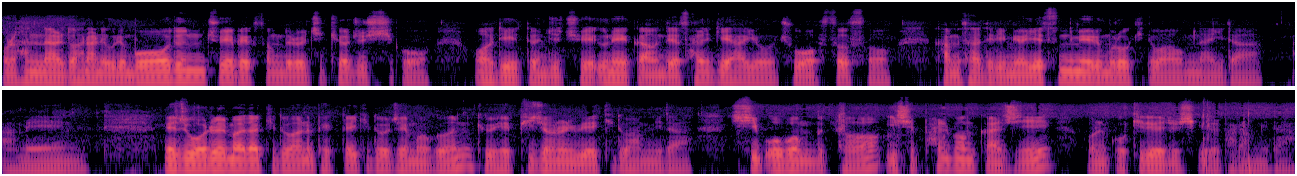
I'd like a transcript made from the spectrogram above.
오늘 한 날도 하나님 우리 모든 주의 백성들을 지켜주시고 어디 있든지 주의 은혜 가운데 살게 하여 주옵소서. 감사드리며 예수님의 이름으로 기도하옵나이다. 아멘. 매주 월요일마다 기도하는 백대 기도 제목은 교회 비전을 위해 기도합니다. 15번부터 28번까지 오늘 꼭 기도해 주시기를 바랍니다.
